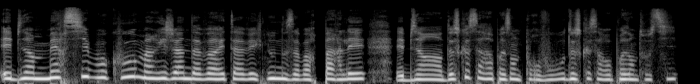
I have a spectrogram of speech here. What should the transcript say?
Eh bien, merci beaucoup Marie-Jeanne d'avoir été avec nous, nous avoir parlé eh bien, de ce que ça représente pour vous, de ce que ça représente aussi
